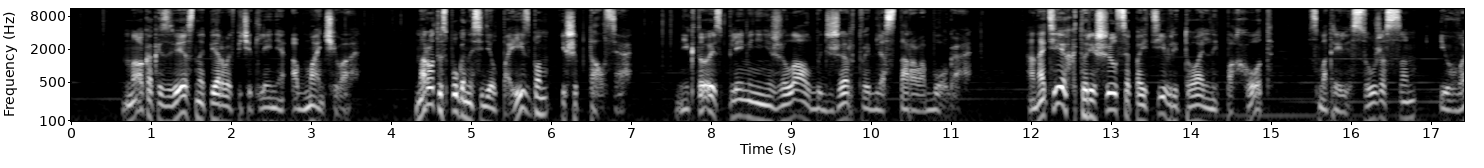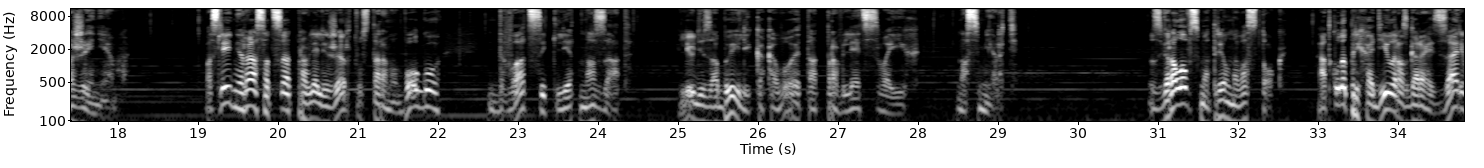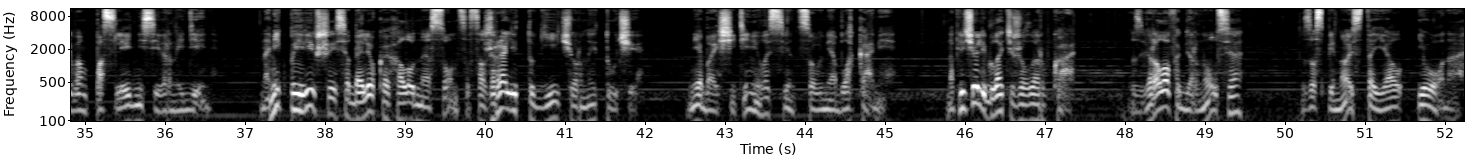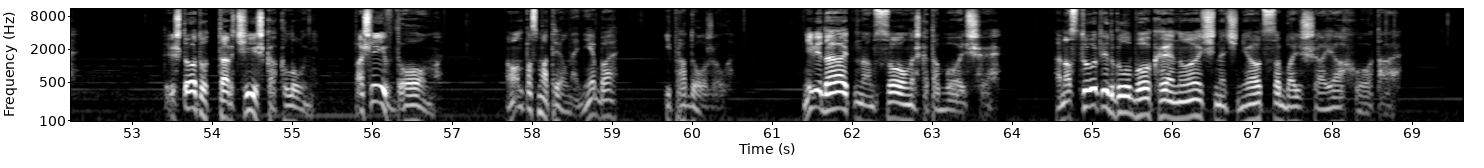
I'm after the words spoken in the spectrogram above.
Но, как известно, первое впечатление обманчиво. Народ испуганно сидел по избам и шептался. Никто из племени не желал быть жертвой для старого бога. А на тех, кто решился пойти в ритуальный поход, смотрели с ужасом и уважением. Последний раз отцы отправляли жертву старому богу 20 лет назад. Люди забыли, каково это отправлять своих на смерть. Зверолов смотрел на восток откуда приходил, разгораясь заревом, последний северный день. На миг появившееся далекое холодное солнце сожрали тугие черные тучи. Небо ощетинилось свинцовыми облаками. На плечо легла тяжелая рука. Зверолов обернулся. За спиной стоял Иона. «Ты что тут торчишь, как лунь? Пошли в дом!» Он посмотрел на небо и продолжил. «Не видать нам солнышко-то больше. А наступит глубокая ночь, начнется большая охота.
